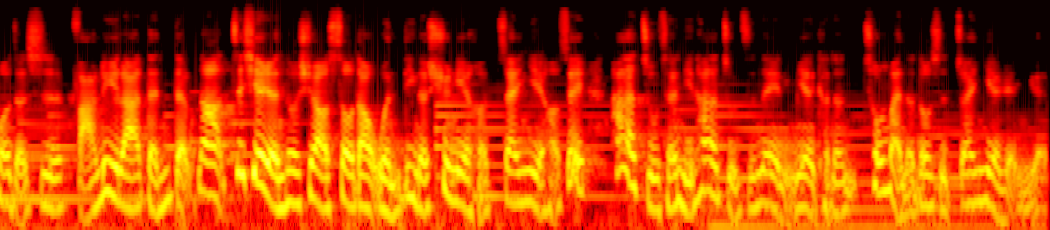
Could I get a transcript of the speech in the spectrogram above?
或者是法律啦等等。那这些人都需要受到稳定的训练和专业哈，所以它的组成体、它的组织内里面可能充满的都是专业人员。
